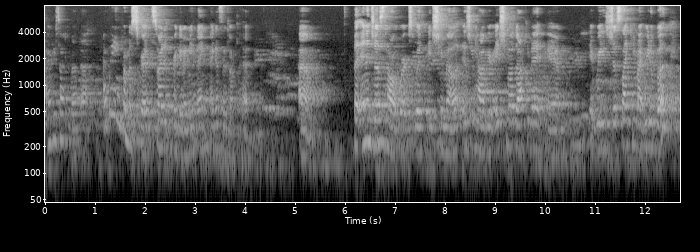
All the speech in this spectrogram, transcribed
I already talked about that. I'm reading from a script, so I didn't forget anything. I guess I jumped ahead. Um, but in and just how it works with HTML is you have your HTML document and it reads just like you might read a book.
